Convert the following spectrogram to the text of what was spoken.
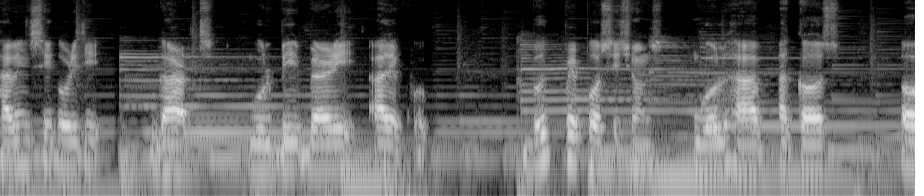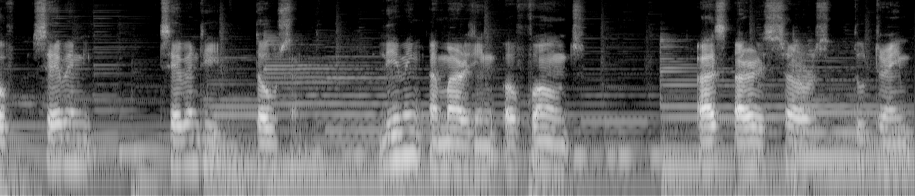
having security guards would be very adequate. But prepositions would have a cost of 70,000, leaving a margin of funds as a resource to train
